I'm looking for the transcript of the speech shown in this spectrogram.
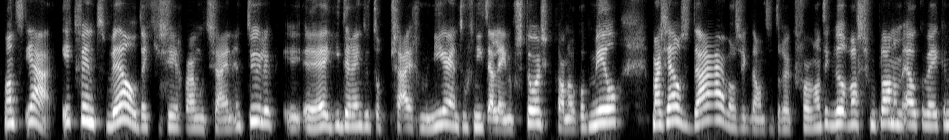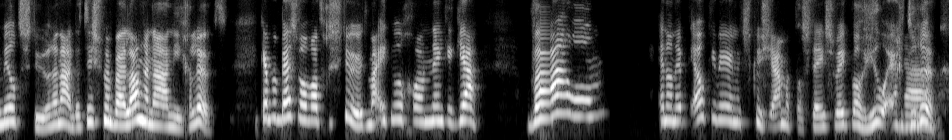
Want ja, ik vind wel dat je zichtbaar moet zijn. En natuurlijk, eh, iedereen doet het op zijn eigen manier. En het hoeft niet alleen op stories, het kan ook op mail. Maar zelfs daar was ik dan te druk voor. Want ik wil, was van plan om elke week een mail te sturen. Nou, dat is me bij lange na niet gelukt. Ik heb er best wel wat gestuurd. Maar ik wil gewoon, denk ik, ja, waarom en dan heb ik elke keer weer een excuus. Ja, maar ik was deze week wel heel erg druk.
